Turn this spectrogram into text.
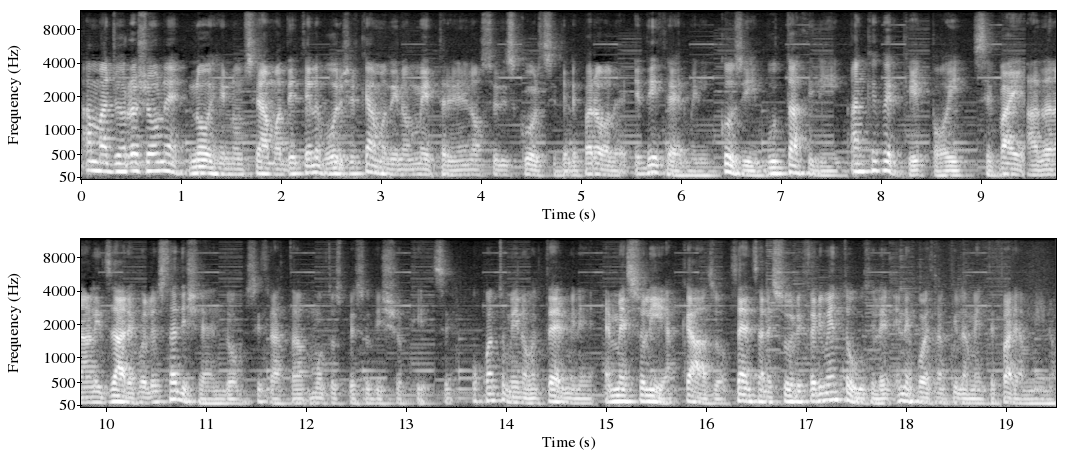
A maggior ragione noi che non siamo addetti ai lavori cerchiamo di non mettere nei nostri discorsi delle parole e dei termini così buttati lì anche perché poi se vai ad analizzare quello che stai dicendo si tratta molto spesso di sciocchezze o quantomeno il termine è messo lì a caso senza nessun riferimento utile e ne puoi tranquillamente fare a meno.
